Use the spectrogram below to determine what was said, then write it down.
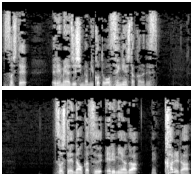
そして、エレミア自身が御言葉を宣言したからです。そして、なおかつ、エレミアが、ね、彼ら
